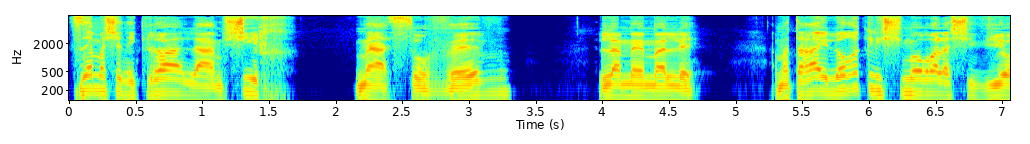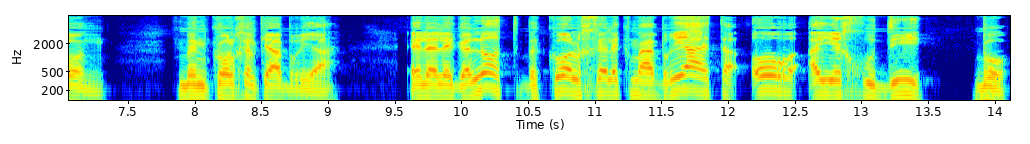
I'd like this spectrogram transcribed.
זה מה שנקרא להמשיך מהסובב לממלא. המטרה היא לא רק לשמור על השוויון בין כל חלקי הבריאה, אלא לגלות בכל חלק מהבריאה את האור הייחודי בו.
